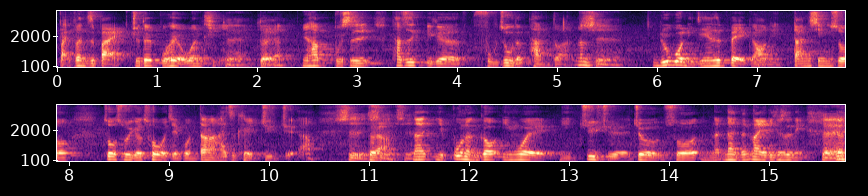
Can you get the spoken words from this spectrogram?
百分之百绝对不会有问题。对对，对，因为它不是，它是一个辅助的判断。那是。如果你今天是被告，你担心说做出一个错误结果，你当然还是可以拒绝啊。是，对啊，是是，那也不能够因为你拒绝就说那那那一定就是你。对，对。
